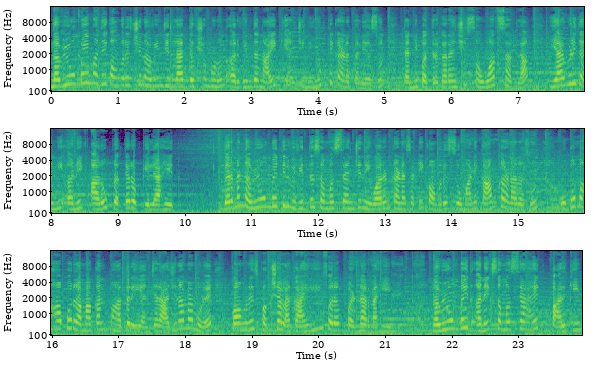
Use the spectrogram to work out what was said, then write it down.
नवी मुंबईमध्ये काँग्रेसचे नवीन जिल्हाध्यक्ष म्हणून अरविंद नाईक यांची नियुक्ती करण्यात आली असून त्यांनी पत्रकारांशी संवाद साधला. यावेळी त्यांनी अनेक आरोप प्रत्यारोप केले आहेत. दरम्यान नवी मुंबईतील विविध समस्यांचे निवारण करण्यासाठी काँग्रेस जोमाने काम करणार असून उपमहापौर रमाकांत म्हात्रे यांच्या राजीनाम्यामुळे काँग्रेस पक्षाला काहीही फरक पडणार नाही. नवी मुंबईत अनेक समस्या आहेत. पार्किंग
